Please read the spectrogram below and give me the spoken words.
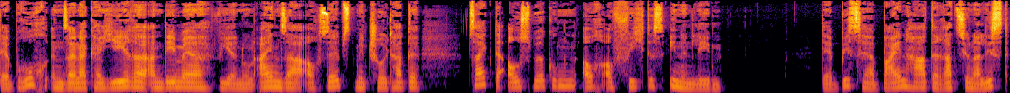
Der Bruch in seiner Karriere, an dem er, wie er nun einsah, auch selbst Mitschuld hatte, zeigte Auswirkungen auch auf Fichtes Innenleben. Der bisher beinharte Rationalist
